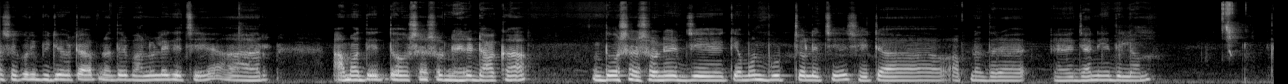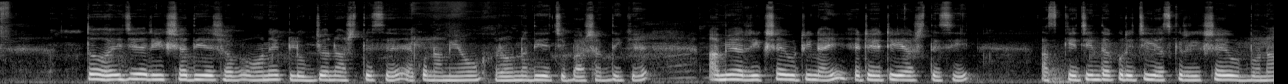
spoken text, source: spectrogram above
আশা করি ভিডিওটা আপনাদের ভালো লেগেছে। আর আমাদের দশ আসনের ডাকা দশ আসনের যে কেমন ভোট চলেছে সেটা আপনাদের জানিয়ে দিলাম। তো এই যে রিক্সা দিয়ে সব অনেক লোকজন আসতেছে, এখন আমিও রওনা দিয়েছি বাসার দিকে। আমি আর রিক্সায় উঠি নাই, হেঁটে হেঁটেই আসতেছি। আজকে চিন্তা করেছি, আজকে রিক্সায় উঠবো না।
